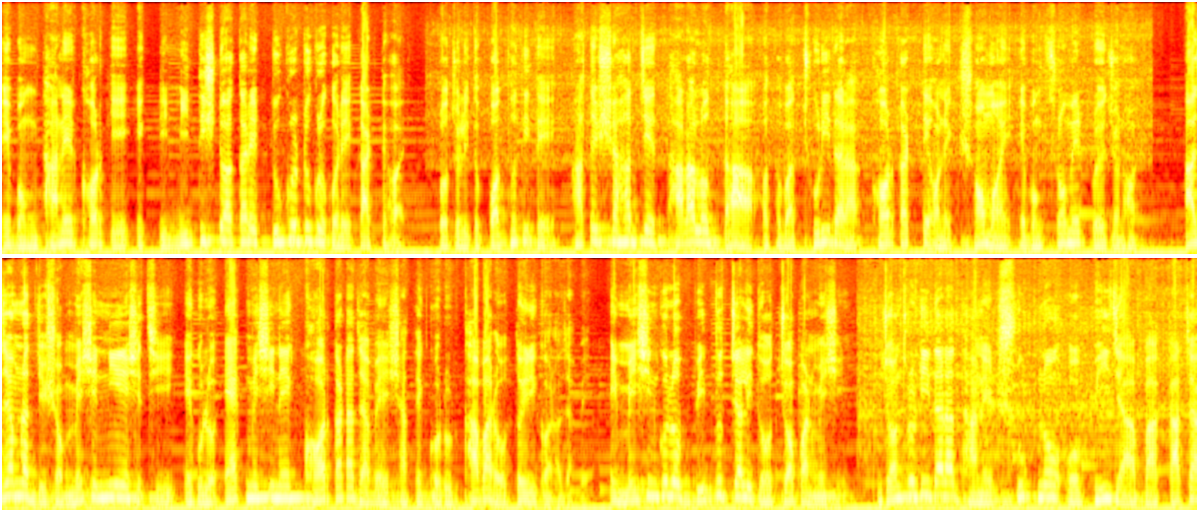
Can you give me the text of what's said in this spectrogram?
এবং ধানের খড়কে একটি নির্দিষ্ট আকারে টুকরো টুকরো করে কাটতে হয়। প্রচলিত পদ্ধতিতে হাতের সাহায্যে ধারালো দা অথবা ছুরি দ্বারা খড় কাটতে অনেক সময় এবং শ্রমের প্রয়োজন হয়। আজ আমরা যেসব মেশিন নিয়ে এসেছি, এগুলো এক মেশিনে খড় কাটা যাবে, সাথে গরুর খাবারও তৈরি করা যাবে। এই মেশিনগুলো বিদ্যুৎ চালিত চপার মেশিন। যন্ত্রটি দ্বারা ধানের শুকনো ও ভিজা বা কাঁচা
